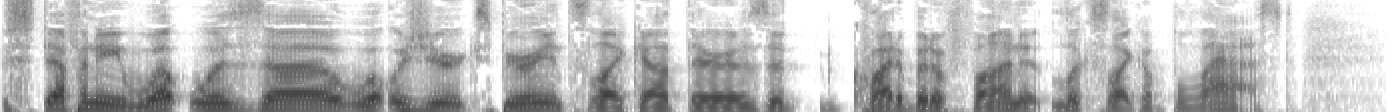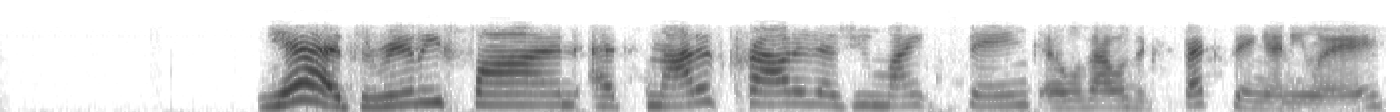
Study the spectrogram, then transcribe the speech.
Stephanie, what was uh, what was your experience like out there? Is it quite a bit of fun? It looks like a blast. Yeah, it's really fun. It's not as crowded as you might think, as I was expecting anyway.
